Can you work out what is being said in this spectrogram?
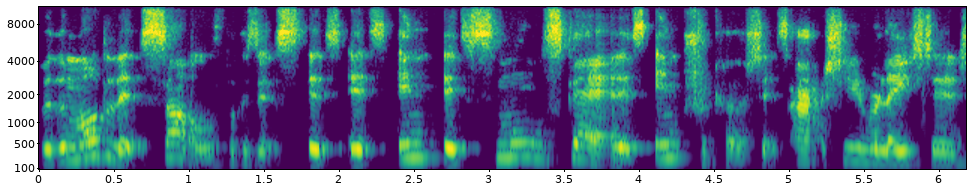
But the model itself, because it's it's it's in it's small scale, it's intricate, it's actually related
